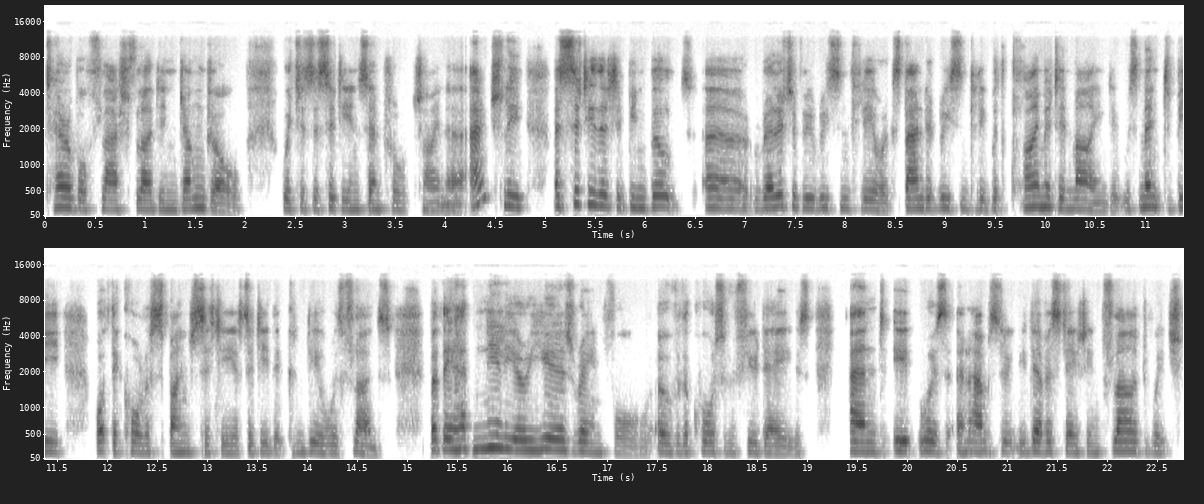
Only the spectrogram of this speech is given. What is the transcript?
terrible flash flood in Zhengzhou, which is a city in central China. Actually, a city that had been built uh, relatively recently or expanded recently with climate in mind. It was meant to be what they call a sponge city, a city that can deal with floods. But they had nearly a year's rainfall over the course of a few days. And it was an absolutely devastating flood, which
